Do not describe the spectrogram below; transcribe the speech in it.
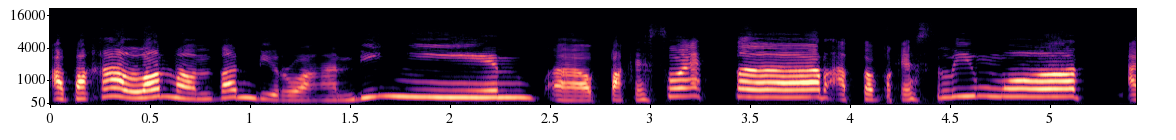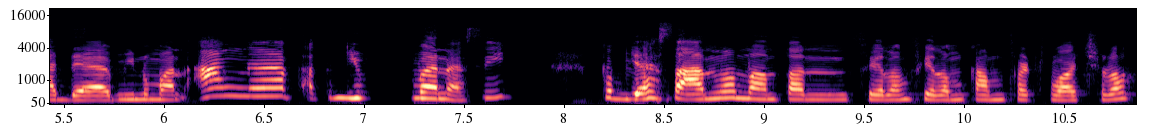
Apakah lo nonton di ruangan dingin, eh, pakai sweater atau pakai selimut, ada minuman anget atau gimana sih? Kebiasaan lo nonton film-film comfort watch lo?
